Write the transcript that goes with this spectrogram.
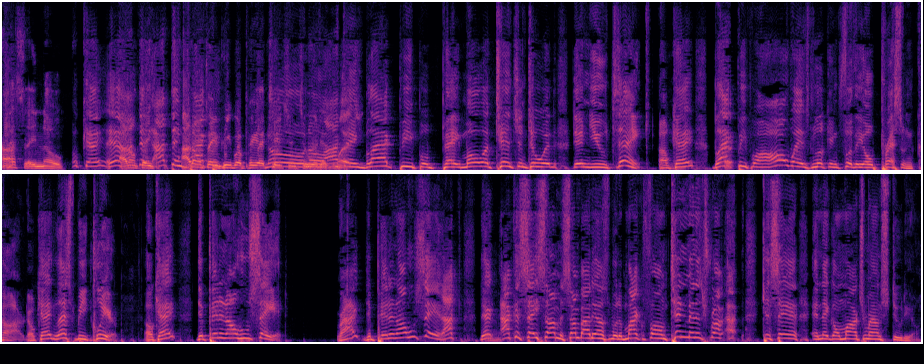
I say no. Okay, yeah. I don't think- I think I don't think people pay attention no, to it no, I much. think black people pay more attention to it than you think. Okay, black people are always looking for the oppressing card. Okay, let's be clear. Okay, depending on who say it, right? Depending on who say it, I there, I could say something, somebody else with a microphone ten minutes from uh, can say it, and they gonna march around the studio.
